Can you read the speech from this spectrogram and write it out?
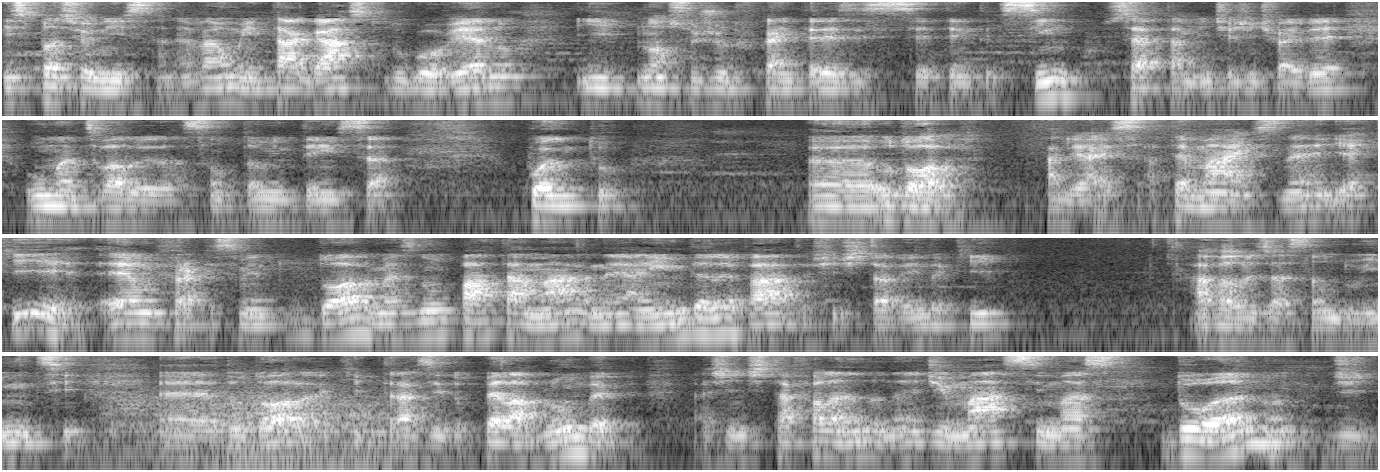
expansionista, né? vai aumentar gasto do governo e nosso juro ficar em 13,75, certamente a gente vai ver uma desvalorização tão intensa quanto uh, o dólar aliás, até mais, né? E aqui é um enfraquecimento do dólar, mas num patamar né, ainda elevado. A gente está vendo aqui a valorização do índice eh, do dólar, aqui trazido pela Bloomberg, a gente está falando né, de máximas do ano de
